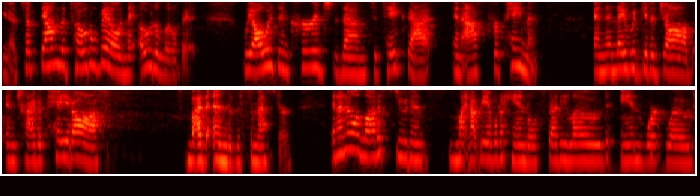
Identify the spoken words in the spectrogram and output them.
you know, took down the total bill and they owed a little bit. We always encouraged them to take that and ask for payments. And then they would get a job and try to pay it off by the end of the semester. And I know a lot of students might not be able to handle study load and workload,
